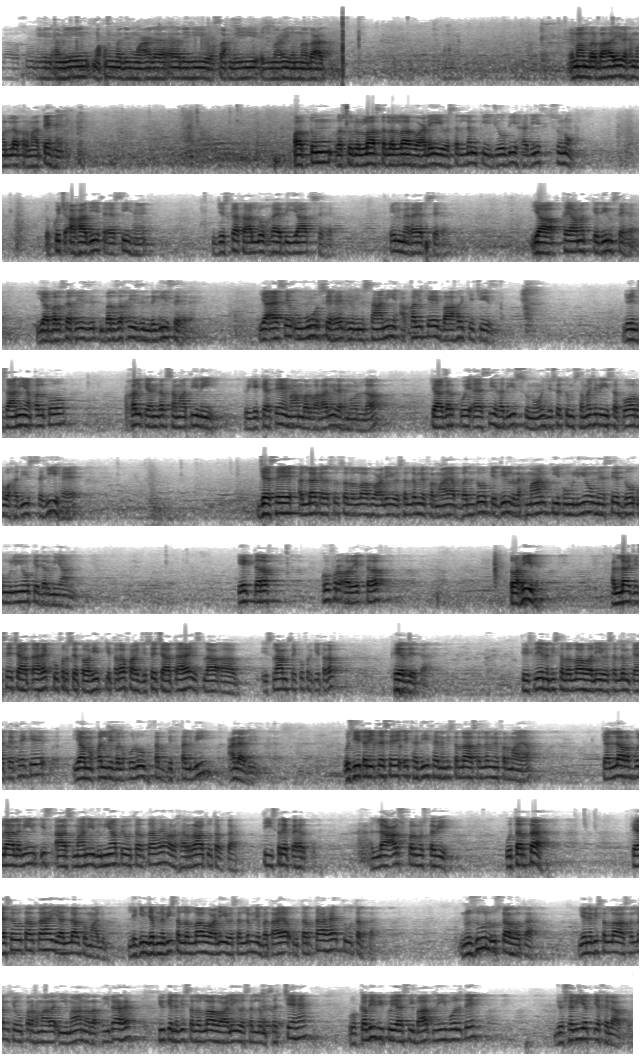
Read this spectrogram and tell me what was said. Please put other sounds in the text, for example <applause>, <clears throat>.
على رسوله الأمين محمد وعلى آله وصحبه أجمعين. أما بعد امام بربہاری رحمہ اللہ فرماتے ہیں، اور تم رسول اللہ صلی اللہ علیہ وسلم کی جو بھی حدیث سنو، تو کچھ احادیث ایسی ہیں جس کا تعلق غیبیات سے ہے، علم غیب سے ہے، یا قیامت کے دن سے ہے۔ یا برزخی زندگی سے ہے، یا ایسے امور سے ہے جو انسانی عقل کے باہر کی چیز، جو انسانی عقل کو عقل کے اندر سماتی نہیں۔ تو یہ کہتے ہیں امام بربہاری رحمہ اللہ کہ اگر کوئی ایسی حدیث سنو جسے تم سمجھ نہیں سکو اور وہ حدیث صحیح ہے، جیسے اللہ کے رسول صلی اللہ علیہ وسلم نے فرمایا، بندوں کے دل رحمان کی انگلیوں میں سے دو انگلیوں کے درمیان۔ ایک طرف کفر اور ایک طرف توحید اللہ جسے چاہتا ہے کفر سے توحید کی طرف اور جسے چاہتا ہے اسلام سے کفر کی طرف پھیر دیتا ہے۔ تو اس لیے نبی صلی اللہ علیہ وسلم کہتے تھے کہ یا مقلب القلوب ثبت قلبی علی دین۔ اسی طریقے سے ایک حدیث ہے، نبی صلی اللہ علیہ وسلم نے فرمایا کہ اللہ رب العالمین اس آسمانی دنیا پہ اترتا ہے اور ہر رات اترتا ہے، تیسرے پہر کو۔ اللہ عرش پر مستوی اترتا ہے۔ کیسے اترتا ہے؟ یہ اللہ کو معلوم۔ لیکن جب نبی صلی اللہ علیہ وسلم نے بتایا اترتا ہے تو اترتا ہے۔ نزول اس کا ہوتا ہے۔ یہ نبی صلی اللہ علیہ وسلم کے اوپر ہمارا ایمان اور عقیدہ ہے۔ کیونکہ نبی صلی اللہ علیہ وسلم سچے ہیں۔ وہ کبھی بھی کوئی ایسی بات نہیں بولتے جو شریعت کے خلاف ہو۔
